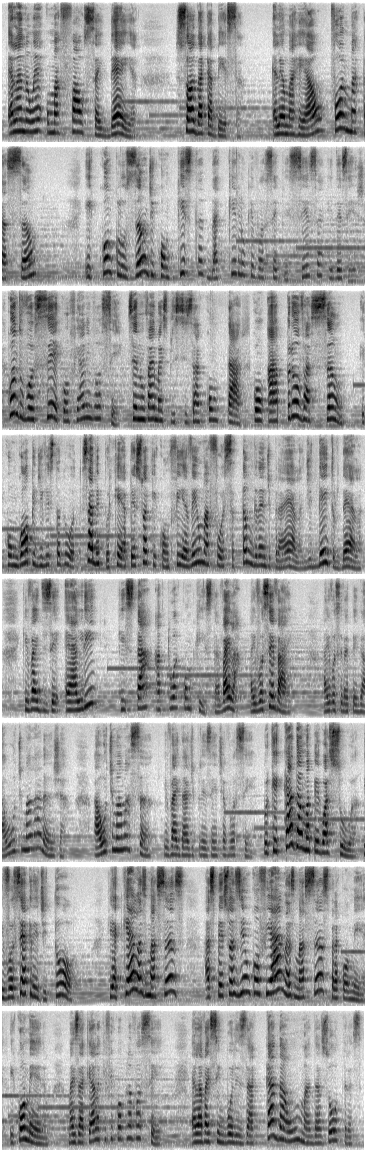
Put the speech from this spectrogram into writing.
ela não é uma falsa ideia só da cabeça. Ela é uma real formatação e conclusão de conquista daquilo que você precisa e deseja. Quando você confiar em você, você não vai mais precisar contar com a aprovação e com o golpe de vista do outro. Sabe por quê? A pessoa que confia, vem uma força tão grande para ela, de dentro dela, que vai dizer, é ali que está a tua conquista, vai lá. Aí você vai, aí você vai pegar a última laranja, a última maçã e vai dar de presente a você. Porque cada uma pegou a sua e você acreditou que aquelas maçãs, as pessoas iam confiar nas maçãs para comer e comeram, mas aquela que ficou para você, ela vai simbolizar cada uma das outras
